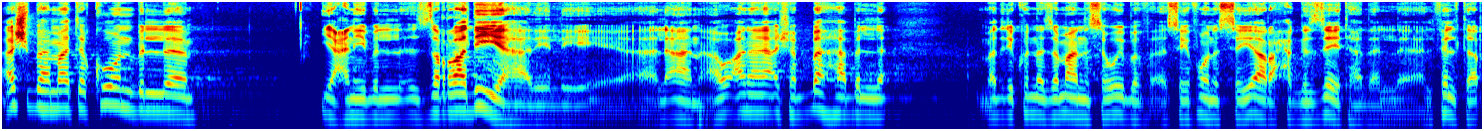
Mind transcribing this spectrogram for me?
أشبه ما تكون بال يعني بالزرادية هذه اللي الآن أو أنا أشبهها بال ما أدري كنا زمان نسويه سيفون السيارة حق الزيت هذا الفلتر.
